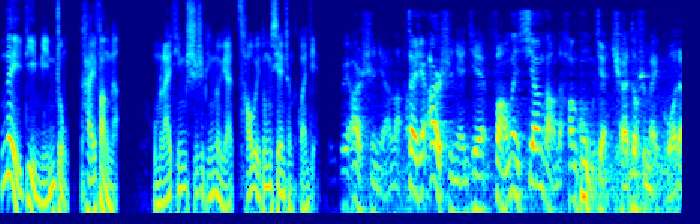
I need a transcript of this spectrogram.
内地民众开放呢？我们来听时事评论员曹卫东先生的观点。归二十年了，在这二十年间，访问香港的航空母舰全都是美国的。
